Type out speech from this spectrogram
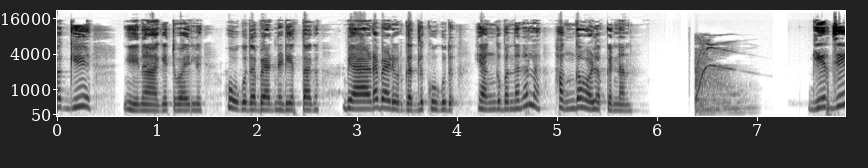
ಬಗ್ಗೆ. ಏನಾಗೈತವ ಇಲ್ಲಿ ಹೋಗುದ ಬ್ಯಾಡ್ ನಡಿಯತ್ತಾಗ ಬ್ಯಾಡ ಬ್ಯಾಡ ಇವ್ರ ಗದ್ಲಕ್ ಹೋಗುದು. ಹೆಂಗ ಬಂದನಲ್ಲ ಹಂಗ ಹೊಳಕ್ಕೆ ನಾನು. ಗಿರ್ಜಿ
